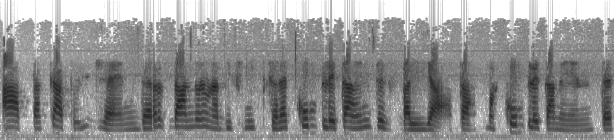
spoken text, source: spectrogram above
ha attaccato il gender dandone una definizione completamente sbagliata, ma completamente.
